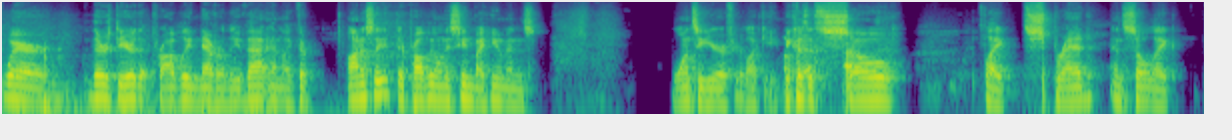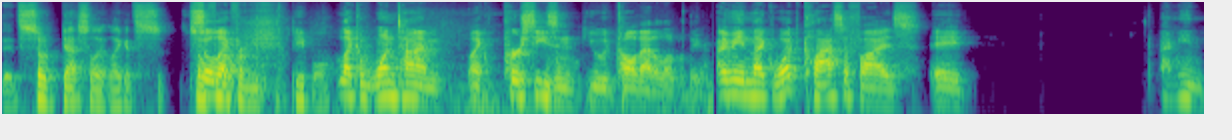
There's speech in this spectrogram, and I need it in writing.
where there's deer that probably never leave that and like they're honestly they're probably only seen by humans once a year if you're lucky because Okay. it's so like spread and so like it's so desolate like it's so, So, far like- from people Like one time, like per season, you would call that a local deer. I mean, like, what classifies a? I mean,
